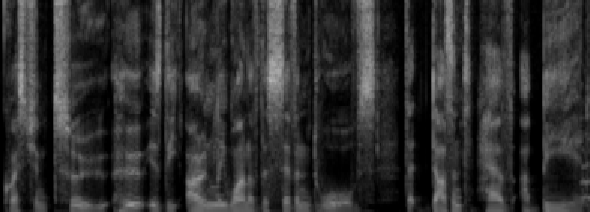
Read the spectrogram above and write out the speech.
Question two Who is the only one of the seven dwarves that doesn't have a beard?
